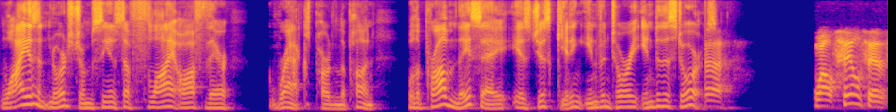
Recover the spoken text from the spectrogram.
why isn't Nordstrom seeing stuff fly off their racks? Pardon the pun. Well, the problem they say is just getting inventory into the stores. Uh, well, sales have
